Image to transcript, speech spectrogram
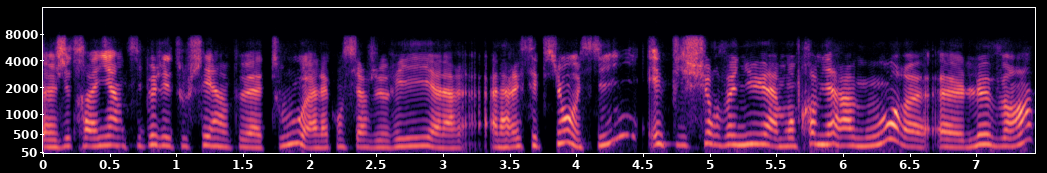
Euh, j'ai travaillé un petit peu, j'ai touché un peu à tout, à la conciergerie, à la, à la réception aussi. Et puis je suis revenue à mon premier amour, le vin.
